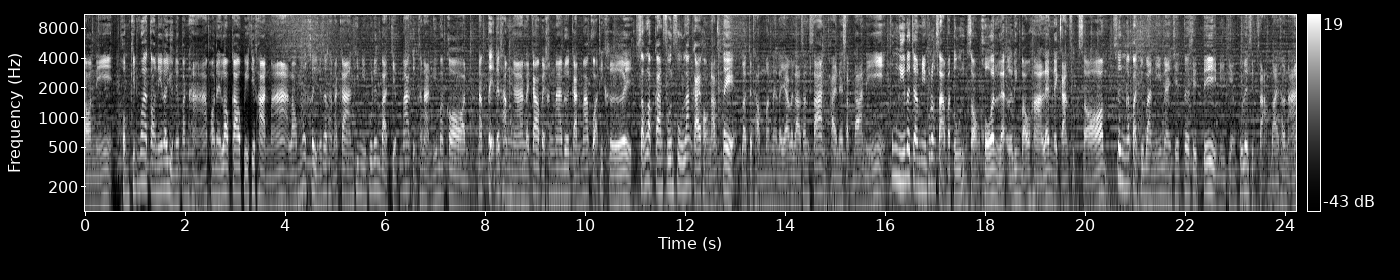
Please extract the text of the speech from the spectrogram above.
ตอนนี้ ผมคิดว่าตอนนี้เราอยู่ในปัญหา เพราะในรอบ 9 ปีที่ผ่านมา เราไม่เคยอยู่ในสถานการณ์ที่มีผู้เล่นบาดเจ็บมากถึงขนาดนี้มาก่อน นักเตะได้ทำงานและก้าวไปข้างหน้าด้วยกันมากกว่าที่เคยสำหรับการฟื้นฟูร่างกายของนักเตะ เราจะทำมันในระยะเวลาสั้น ๆ ภายในสัปดาห์นี้พรุ่งนี้เราจะมีผู้รักษาประตูถึง 2 คน และเออร์ลิงเบลฮาแลนในการฝึกซ้อม ซึ่งณปัจจุบันนี้แมนเชสเตอร์ซิตี้มีเพียงผู้เล่น 13 รายเท่านั้น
